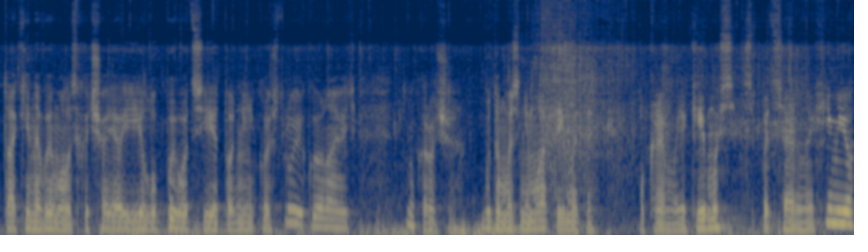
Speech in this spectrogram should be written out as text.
так і не вимилась, хоча я її лупив оцією тоненькою струйкою навіть. Ну, коротше, будемо знімати і мити окремо якимось спеціальною хімією.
